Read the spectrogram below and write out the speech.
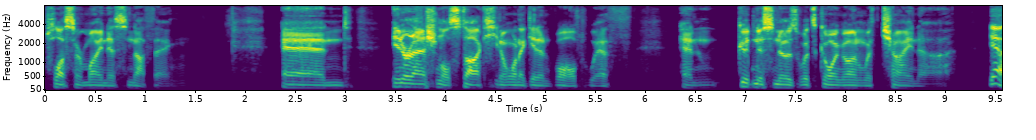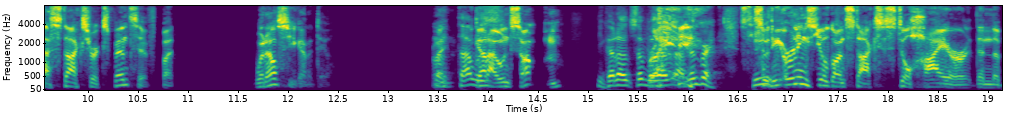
plus or minus nothing, and international stocks you don't want to get involved with, and goodness knows what's going on with China. Yeah, stocks are expensive, but what else are you going to do? Right. That you got to own something. You got to own something. Right? I remember. so the earnings yield on stocks is still higher than the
